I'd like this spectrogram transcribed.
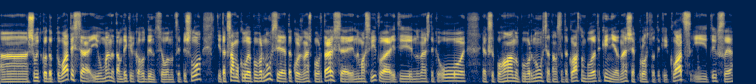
е, швидко адаптуватися. І у мене там декілька годин всього на це пішло. І так само, коли я повернувся, я також знаєш, повертаюся, і нема світла, і ти ну знаєш такий, ой, як все погано, повернувся, там все так класно було. Я такий, ні, знаєш, як просто такий клац, і ти все.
